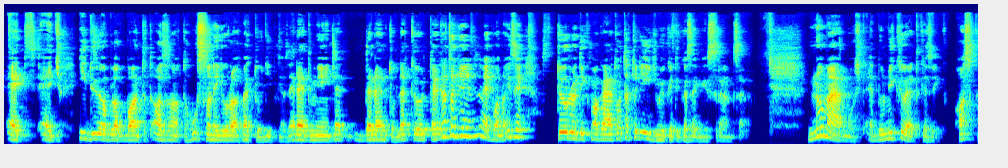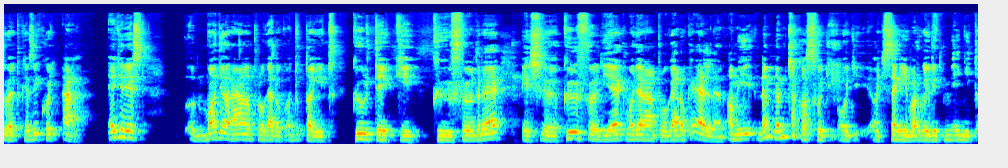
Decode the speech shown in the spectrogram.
egy, egy időablakban, tehát azon a 24 óra alatt meg tud nyitni az eredményt, de nem tud letölteni, tehát hogy megvan az izé, törlődik magától, tehát hogy így működik az egész rendszer. Na már most ebből mi következik? Az következik, hogy A. Egyrészt magyar állampolgárok adatait küldték ki külföldre, és külföldiek magyar állampolgárok ellen. Ami nem, nem csak az, hogy, hogy, hogy szegény Marga itt mennyit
